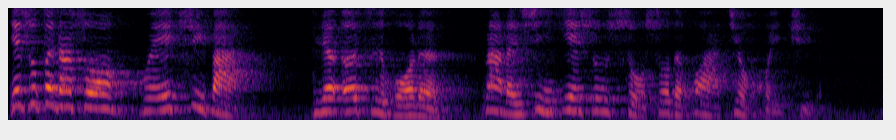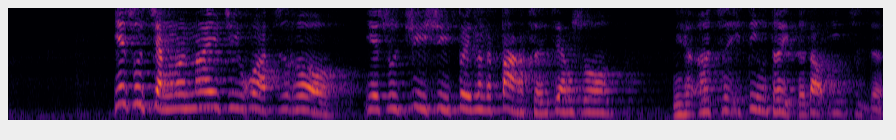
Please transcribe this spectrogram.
耶稣对他说：“回去吧，你的儿子活了。”那人信耶稣所说的话，就回去了。耶稣讲了那一句话之后。耶稣继续对那个大臣这样说：“你的儿子一定可以得到医治的。”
